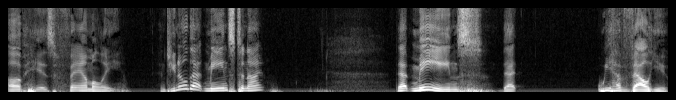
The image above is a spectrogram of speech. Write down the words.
of his family. And do you know what that means tonight? That means that we have value.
